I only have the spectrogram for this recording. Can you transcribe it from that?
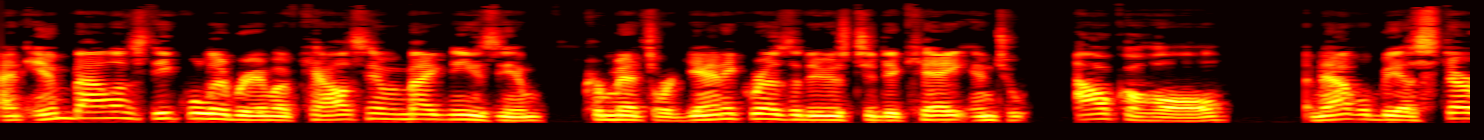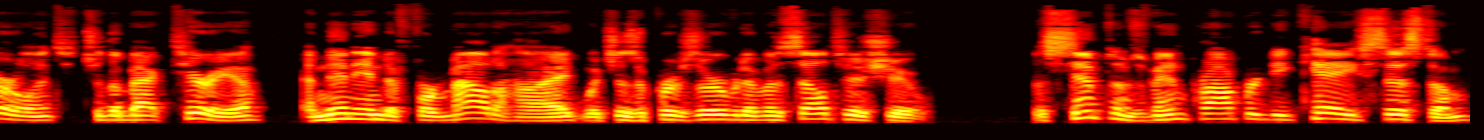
An imbalanced equilibrium of calcium and magnesium permits organic residues to decay into alcohol, and that will be a sterilant to the bacteria and then into formaldehyde, which is a preservative of cell tissue. The symptoms of improper decay system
